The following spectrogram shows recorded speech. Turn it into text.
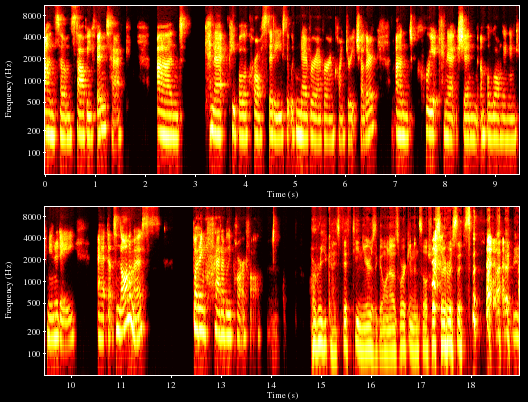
and some savvy fintech and connect people across cities that would never ever encounter each other and create connection and belonging and community uh, that's anonymous but incredibly powerful where were you guys 15 years ago when I was working in social services? I mean,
